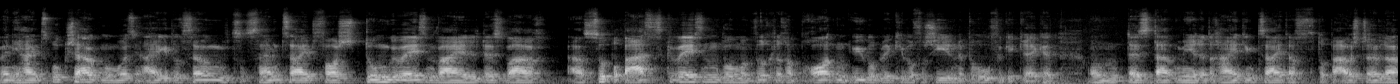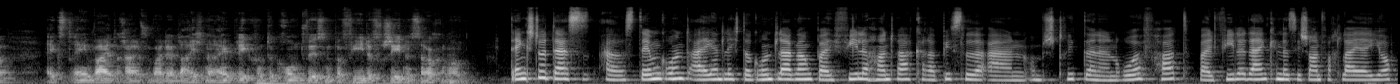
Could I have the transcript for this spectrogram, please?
wenn ich heute zurückschaue, man muss ja eigentlich sagen, zur selben Zeit fast dumm gewesen, weil das war eine super Basis gewesen, wo man wirklich einen breiten Überblick über verschiedene Berufe gekriegt hat. Und das tat mir in der heutigen Zeit auf der Baustelle extrem weiterhelfen, weil der leichten Einblick und der Grundwissen bei vielen verschiedenen Sachen haben. Denkst du, dass aus dem Grund eigentlich der Grundlehrgang bei vielen Handwerkern ein bisschen einen umstrittenen Ruf hat, weil viele denken, das ist einfach leider ein Jahr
